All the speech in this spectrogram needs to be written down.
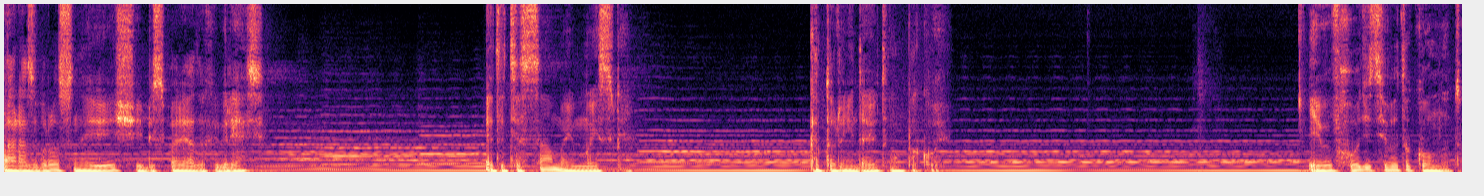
А разбросанные вещи, беспорядок и грязь — это те самые мысли, входите в эту комнату.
